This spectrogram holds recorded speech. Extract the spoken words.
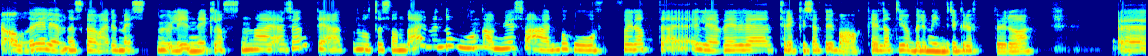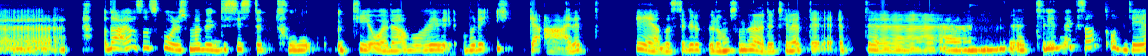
alle elevene skal være mest mulig inne i klassen, har jeg skjønt. Det er på en måte sånn der. Men noen ganger så er det behov for at eh, elever eh, trekker seg tilbake, eller at de jobber i mindre grupper. Og, øh, og det er jo også skoler som er bygd de siste to-ti åra hvor, hvor, det ikke er et eneste grupperom som hører til et, et, et, et trinn. Og det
